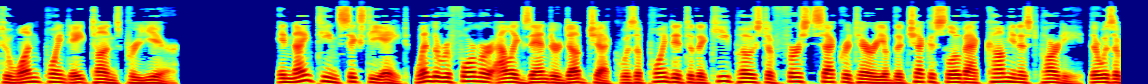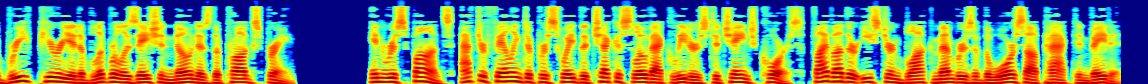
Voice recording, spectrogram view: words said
to 1.8 tons per year. In 1968, when the reformer Alexander Dubček was appointed to the key post of first secretary of the Czechoslovak Communist Party, there was a brief period of liberalization known as the Prague Spring. In response, after failing to persuade the Czechoslovak leaders to change course, five other Eastern Bloc members of the Warsaw Pact invaded.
